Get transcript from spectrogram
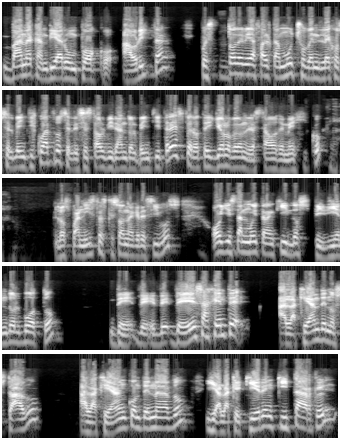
van a cambiar un poco. Ahorita, pues todavía falta mucho, ven lejos el 24, se les está olvidando el 23, pero te, yo lo veo en el Estado de México. Claro. Los panistas que son agresivos, hoy están muy tranquilos pidiendo el voto, de, de, de, de, esa gente a la que han denostado, a la que han condenado y a la que quieren quitarle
